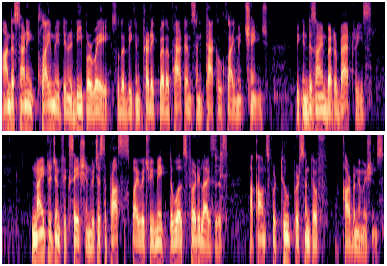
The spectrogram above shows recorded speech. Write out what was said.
Understanding climate in a deeper way so that we can predict weather patterns and tackle climate change. We can design better batteries. Nitrogen fixation, which is the process by which we make the world's fertilizers, accounts for 2% of carbon emissions.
